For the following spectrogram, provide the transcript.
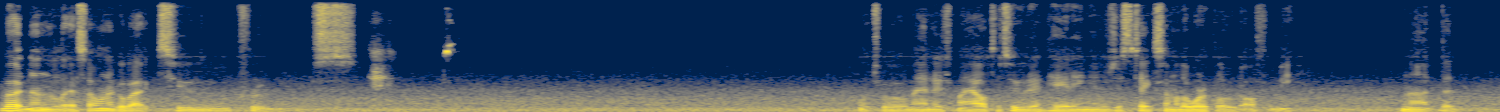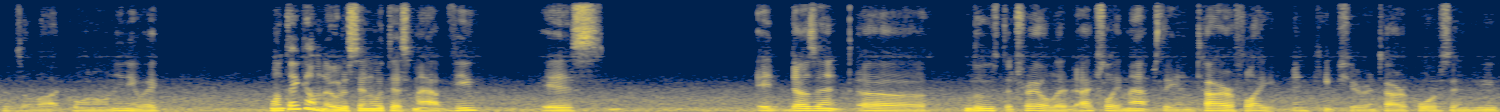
But nonetheless, I want to go back to cruise. Which will manage my altitude and heading and just take some of the workload off of me. Not that there's a lot going on anyway. One thing I'm noticing with this map view is it doesn't uh, lose the trail. It actually maps the entire flight and keeps your entire course in view.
